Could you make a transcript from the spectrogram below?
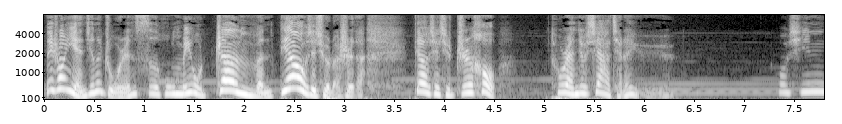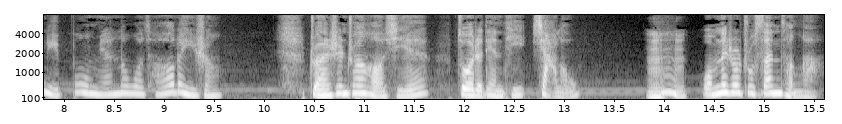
那双眼睛的主人似乎没有站稳，掉下去了似的。掉下去之后，突然就下起了雨。我心里不免的卧槽的一声，转身穿好鞋，坐着电梯下楼。嗯，我们那时候住三层啊，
